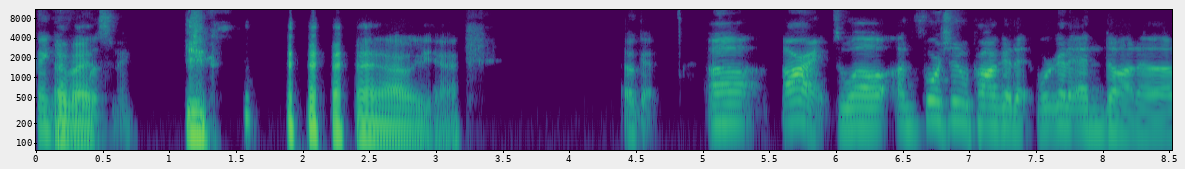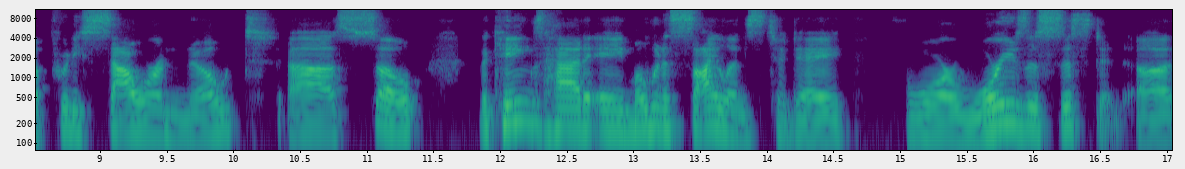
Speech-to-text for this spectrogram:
Thank you for listening. oh yeah. Okay. Uh all right. Well, unfortunately we're probably gonna we're gonna end on a pretty sour note. Uh so the Kings had a moment of silence today for Warriors assistant uh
